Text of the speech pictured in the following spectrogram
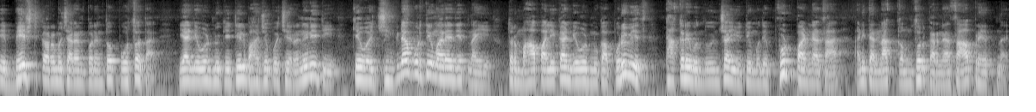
ते बेस्ट कर्मचाऱ्यांपर्यंत पोहोचत आहे. या निवडणुकीतील भाजपची रणनीती केवळ जिंकण्यापुरती मर्यादित नाही तर महापालिका निवडणुकापूर्वीच ठाकरे बंधूंच्या युतीमध्ये फूट पाडण्याचा आणि त्यांना कमजोर करण्याचा हा प्रयत्न आहे.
